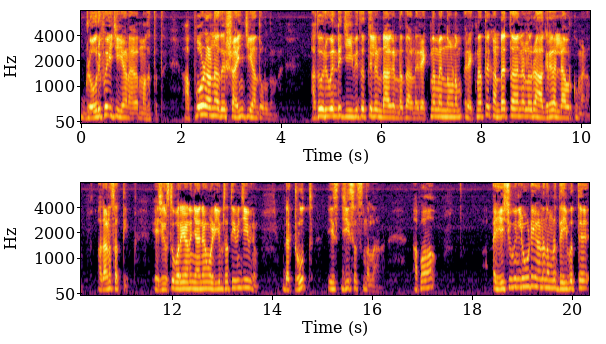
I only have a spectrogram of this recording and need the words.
ഗ്ലോറിഫൈ ചെയ്യാണ് ആ മഹത്വത്തെ. അപ്പോഴാണ് അത് ഷൈൻ ചെയ്യാൻ തുടങ്ങുന്നത്. അത് ഒരുവന്റെ ജീവിതത്തിൽ ഉണ്ടാകേണ്ടതാണ്. രത്നം എന്നോണം രത്നത്തെ കണ്ടെത്താനുള്ള ഒരു ആഗ്രഹം എല്ലാവർക്കും വേണം. അതാണ് സത്യം. യേശുക്രിസ്തു പറയുകയാണ് ഞാൻ വഴിയും സത്യവും ജീവനും ദ ട്രൂത്ത് ഈസ് ജീസസ് എന്നുള്ളതാണ്. അപ്പോൾ യേശുവിനിലൂടെയാണ് നമ്മൾ ദൈവത്തെ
